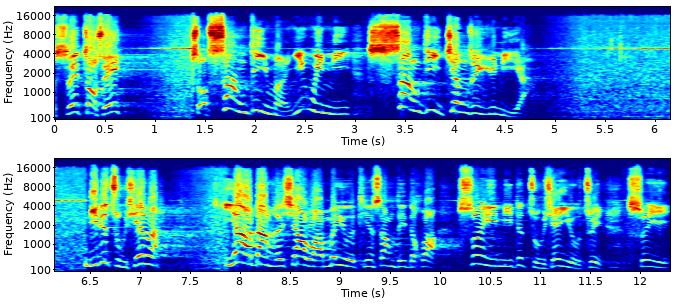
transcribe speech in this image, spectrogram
谁找谁？找上帝嘛，因为你上帝降罪于你呀。你的祖先啊，亚当和夏娃没有听上帝的话，所以你的祖先有罪，所以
